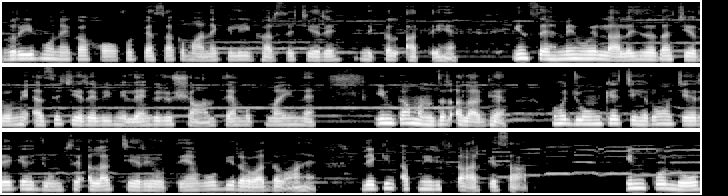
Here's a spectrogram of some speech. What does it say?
غریب ہونے کا خوف اور پیسہ کمانے کے لیے گھر سے چہرے نکل آتے ہیں۔ ان سہمے ہوئے لالچ زدہ چہروں میں ایسے چہرے بھی ملیں گے جو شانت ہیں، مطمئن ہیں۔ ان کا منظر الگ ہے۔ وہ ہجوم کے چہروں اور چہرے کے ہجوم سے الگ چہرے ہوتے ہیں، وہ بھی روا دوا ہیں، لیکن اپنی رفتار کے ساتھ۔ ان کو لوپ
